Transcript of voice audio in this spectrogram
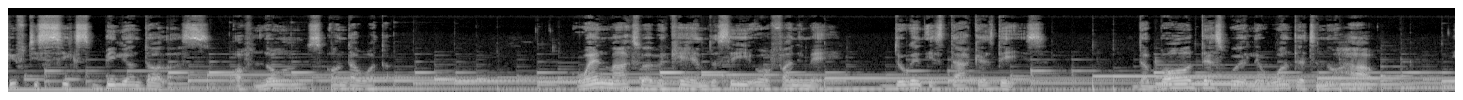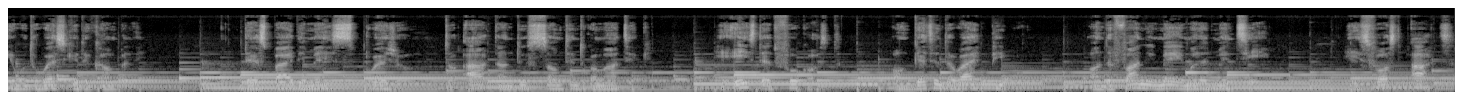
$56 billion of loans underwater. When Maxwell became the CEO of Fannie Mae during its darkest days, the board desperately wanted to know how he would rescue the company. Despite the immense pressure to act and do something dramatic, he instead focused getting the right people on the Fannie Mae management team. His first act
